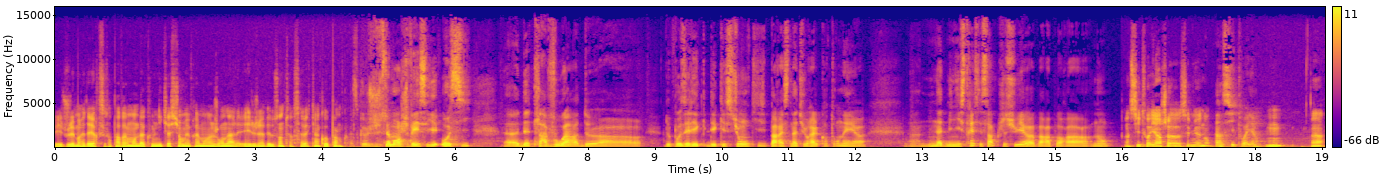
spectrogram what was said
et j'aimerais d'ailleurs que ce soit pas vraiment de la communication, mais vraiment un journal. Et j'avais besoin de faire ça avec un copain. Parce que justement, je vais essayer aussi d'être la voix, de, de poser des questions qui paraissent naturelles quand on est un administré, c'est ça que je suis euh, par rapport à... Non? Un citoyen, c'est mieux, non? Un citoyen. Mm. Voilà.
